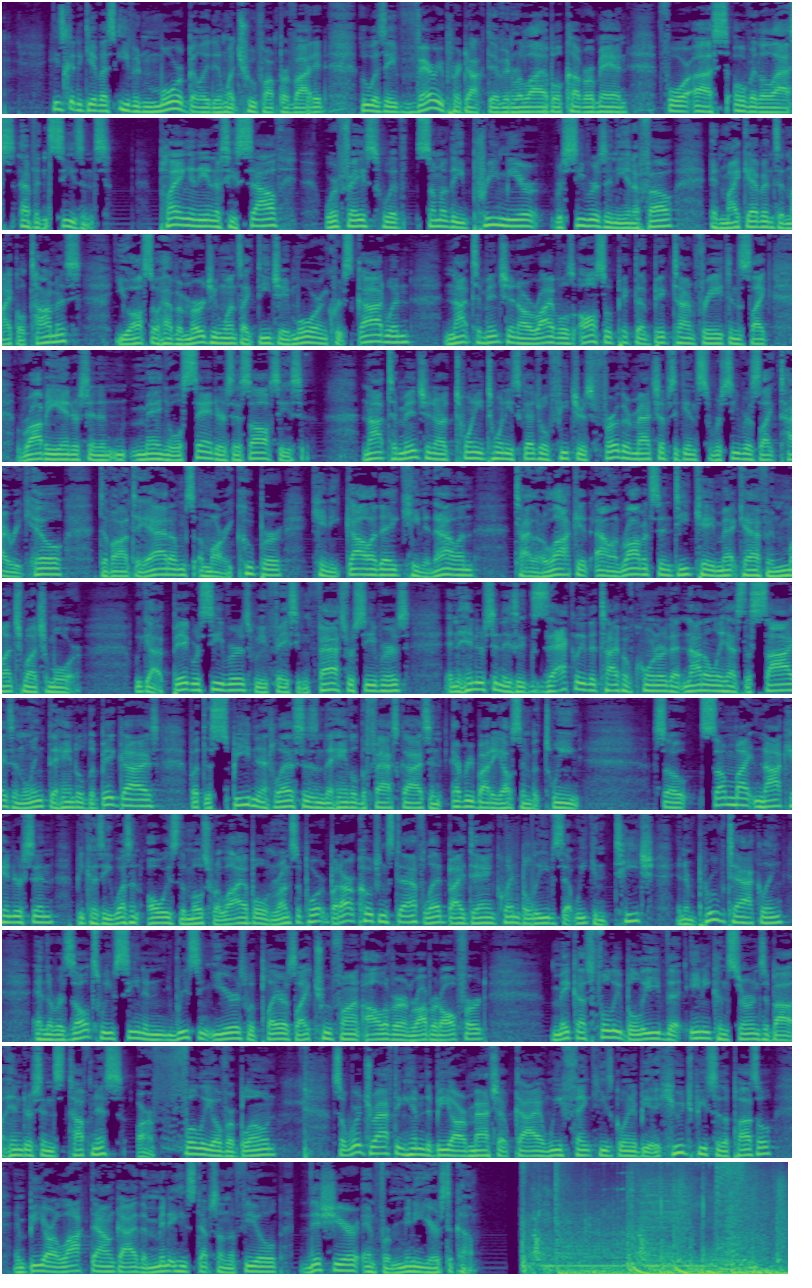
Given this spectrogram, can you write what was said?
he's going to give us even more ability than what Trufant provided, who was a very productive and reliable cover man for us over the last seven seasons. Playing in the NFC South, we're faced with some of the premier receivers in the NFL and Mike Evans and Michael Thomas. You also have emerging ones like DJ Moore and Chris Godwin. Not to mention our rivals also picked up big time free agents like Robbie Anderson and Manuel Sanders this offseason. Not to mention our 2020 schedule features further matchups against receivers like Tyreek Hill, Davante Adams, Amari Cooper, Kenny Golladay, Keenan Allen, Tyler Lockett, Allen Robinson, DK Metcalf, and much, much more. We got big receivers. We're facing fast receivers. And Henderson is exactly the type of corner that not only has the size and length to handle the big guys, but the speed and athleticism to handle the fast guys and everybody else in between. So some might knock Henderson because he wasn't always the most reliable in run support, but our coaching staff, led by Dan Quinn, believes that we can teach and improve tackling. And the results we've seen in recent years with players like Trufant, Oliver, and Robert Alford make us fully believe that any concerns about Henderson's toughness are fully overblown. So we're drafting him to be our matchup guy, and we think he's going to be a huge piece of the puzzle and be our lockdown guy the minute he steps on the field this year and for many years to come.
